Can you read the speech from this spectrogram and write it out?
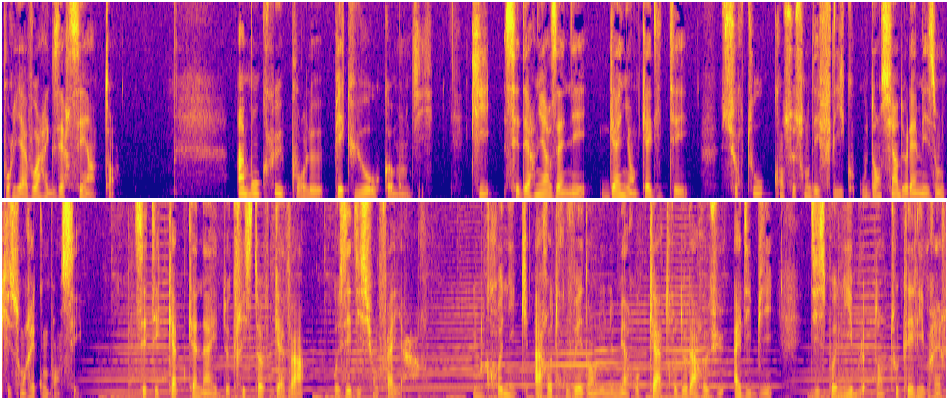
pour y avoir exercé un temps. Un bon cru pour le PQO, comme on dit, qui, ces dernières années, gagne en qualité, surtout quand ce sont des flics ou d'anciens de la maison qui sont récompensés. C'était Cap Canaille de Christophe Gava aux éditions Fayard. Chronique à retrouver dans le numéro 4 de la revue Alibi, disponible dans toutes les librairies.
